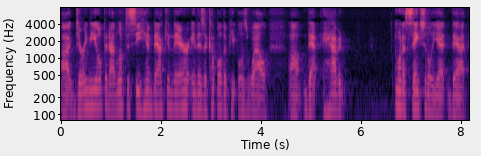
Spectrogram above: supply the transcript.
uh, during the Open. I'd love to see him back in there, and there's a couple other people as well uh, that haven't won a sanctional yet that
